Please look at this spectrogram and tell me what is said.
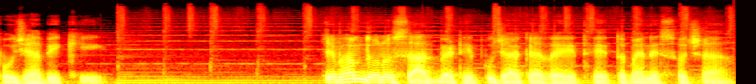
पूजा भी की। जब हम दोनों साथ बैठे पूजा कर रहे थे तो मैंने सोचा,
